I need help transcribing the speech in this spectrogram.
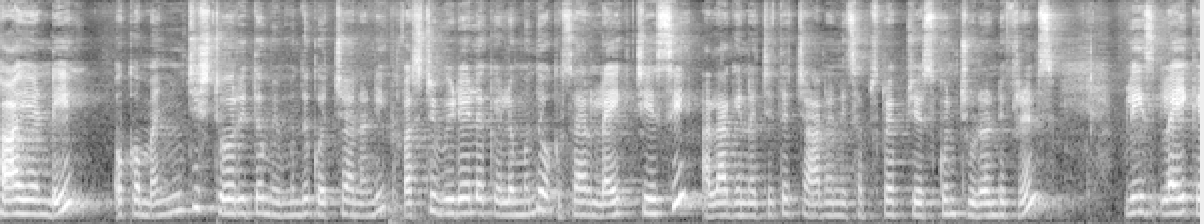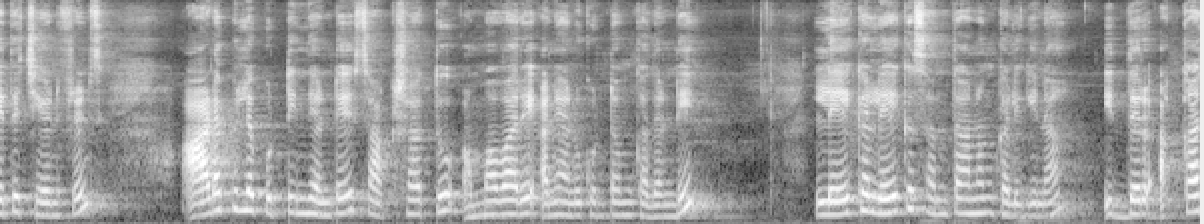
హాయ్ అండి. ఒక మంచి స్టోరీతో మీ ముందుకు వచ్చానండి. ఫస్ట్ వీడియోలోకి వెళ్ళే ముందు ఒకసారి లైక్ చేసి అలాగే నచ్చితే ఛానల్ని సబ్స్క్రైబ్ చేసుకొని చూడండి ఫ్రెండ్స్. ప్లీజ్ లైక్ అయితే చేయండి ఫ్రెండ్స్. ఆడపిల్ల పుట్టింది అంటే సాక్షాత్తు అమ్మవారే అని అనుకుంటాం కదండి. లేక లేక సంతానం కలిగిన ఇద్దరు అక్కా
